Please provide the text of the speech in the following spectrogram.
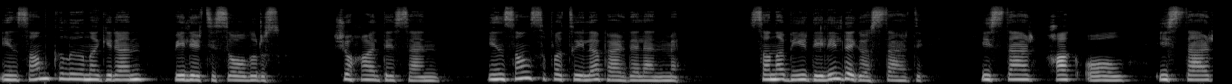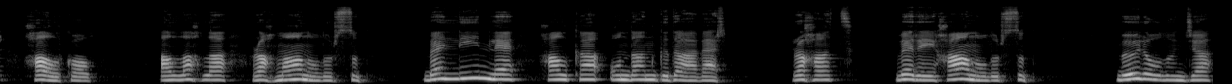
insan kılığına giren belirtisi oluruz. Şu halde sen insan sıfatıyla perdelenme. Sana bir delil de gösterdi. İster hak ol, ister halk ol. Allah'la Rahman olursun. Benliğinle halka ondan gıda ver. Rahat ve reyhan olursun. Böyle olunca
